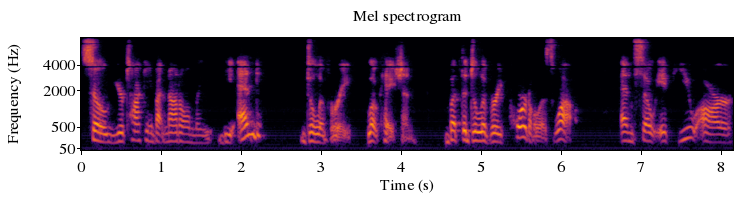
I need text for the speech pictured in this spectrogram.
So you're talking about not only the end delivery location, but the delivery portal as well. And so if you are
